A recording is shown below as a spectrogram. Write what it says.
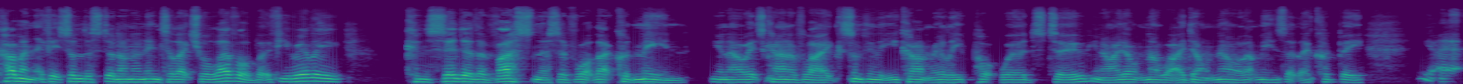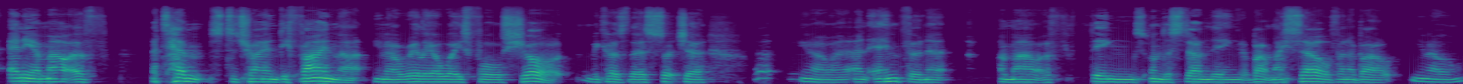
comment if it's understood on an intellectual level. But if you really consider the vastness of what that could mean, you know, it's kind of like something that you can't really put words to, you know, I don't know what I don't know. That means that there could be any amount of attempts to try and define that, you know, really always falls short because there's such a, uh, you know, an infinite amount of things, understanding about myself and about, you know,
